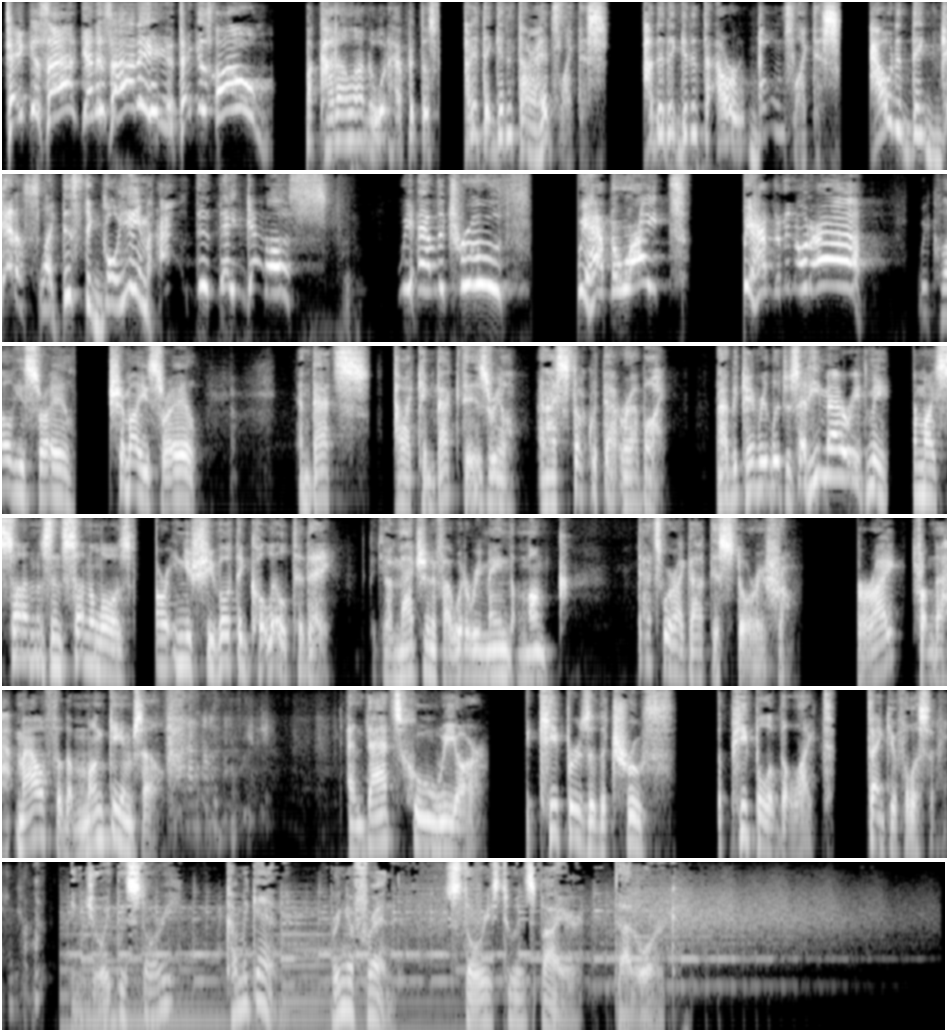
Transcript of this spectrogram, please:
Take us out! Get us out of here! Take us home! Makaralana, what happened to us? How did they get into our heads like this? How did they get into our bones like this? How did they get us like this? The Goyim, how did they get us? We have the truth. We have the light. We have the menorah. We Klal Yisrael. Shema Yisrael. And that's how I came back to Israel. And I stuck with that rabbi. And I became religious. And he married me. And my sons and son-in-laws are in yeshivot and kollel today. Could you imagine if I would have remained a monk? That's where I got this story from. Right from the mouth of the monkey himself. And that's who we are the keepers of the truth, the people of the light. Thank you for listening. Enjoyed this story? Come again. Bring a friend. Stories to inspire.org.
